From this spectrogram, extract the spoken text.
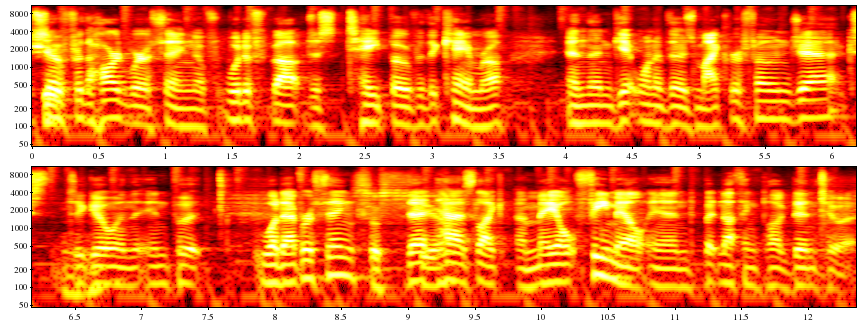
So for the hardware thing, of what if about just tape over the camera and then get one of those microphone jacks mm-hmm. to go in the input whatever thing so, that yeah. has like a male female end but nothing plugged into it.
